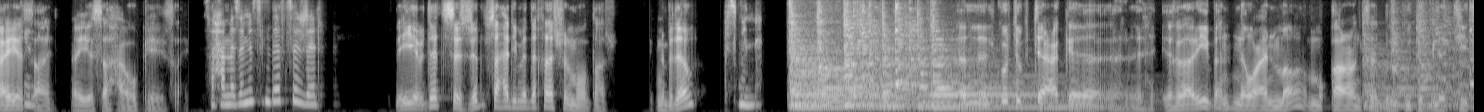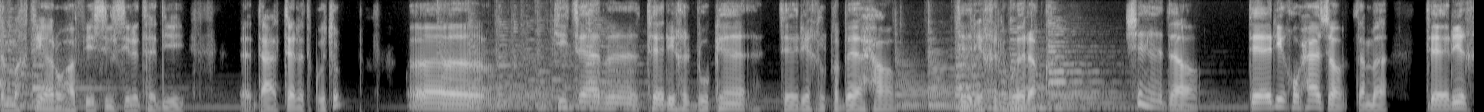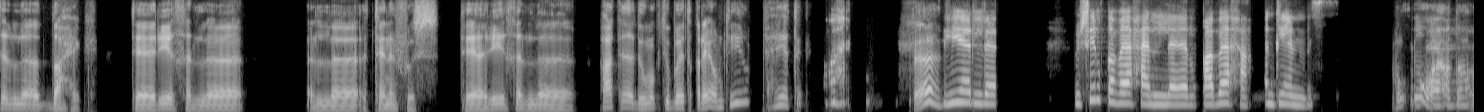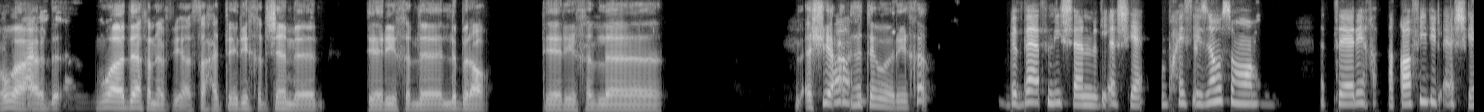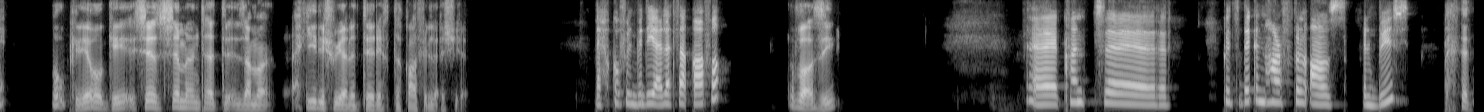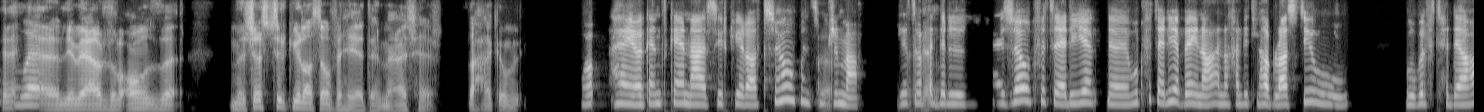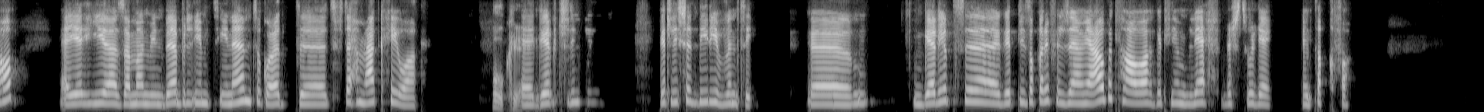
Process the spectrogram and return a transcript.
أي. صحيح أي صح أوكي صحيح. صح مازال ما تبدا تسجل. هي بدأت تسجل بصح هذه ما دخلش في المونتاج. نبدأو؟ بسم الله. ال- الكتب تاعك آه، غريبا نوعا ما مقارنة بالكتب التي تم اختيارها في سلسلة هذه آه، تاع ثلاث كتب. آه، كتاب تاريخ البكاء تاريخ القباحة تاريخ الورق. شهادة تاريخ حاجة زعما تاريخ ال- الضحك تاريخ ال- ال- التنفس تاريخ ال- هكا هادو مكتوبة تقريهم انت في حياتك؟ هي ال... ماشي القباحة؟ ال- القباحة أجينس هو هو عاد- هو داخلنا فيها صح تاريخ الجمال تاريخ ال- الإبرة تاريخ ال- الأشياء آه. عندها تواريخ بالذات نيشان الأشياء و précisons يسموه التاريخ الثقافي للأشياء. okay okay. ش ش معناتها زعما احكي لي شوية على التاريخ الثقافي للأشياء. نحكوا في البداية على الثقافة؟ vas-y. آه كنت آه كنت ذاك النهار في ال onze في البيس. و- اللي ما يعرفش ال onze ما شافش circulation في حياته ما عاشهاش. صح كملي هيا كانت كاينة circulation وكنت. مجمعة جات. واحد الحاجة وقفت عليا آه، وقفت عليا باينة أنا خليت لها بلاصتي و... وقفت حداها. هي هي زعما من باب الامتنان تقعد آه، تفتح معك حوار. آه، okay قالت لي قالت لي شديري بنتي. آه، قالت آه، قالت لي تقري في الجامعة قلت لها واه قالت لي مليح باش تولي مثقفة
